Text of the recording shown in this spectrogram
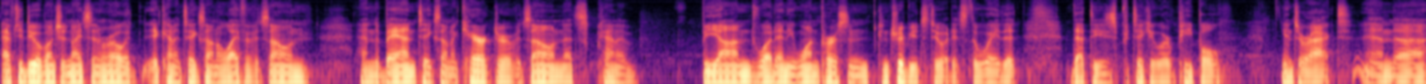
after you do a bunch of nights in a row, it, it kind of takes on a life of its own, and the band takes on a character of its own. That's kind of beyond what any one person contributes to it. It's the way that that these particular people interact, and uh,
